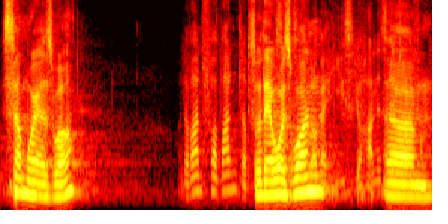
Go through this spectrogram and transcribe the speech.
somewhere as well. Da war ein Verwandter So there was one, er hieß Johannes der Täufer. Um,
